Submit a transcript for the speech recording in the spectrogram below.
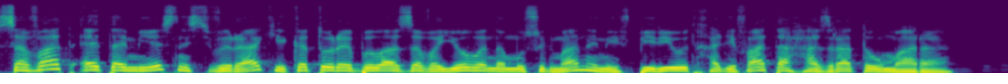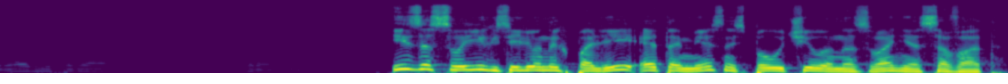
Сават – это местность в Ираке, которая была завоевана мусульманами в период халифата Хазрата Умара. Из-за своих зеленых полей эта местность получила название Сават.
